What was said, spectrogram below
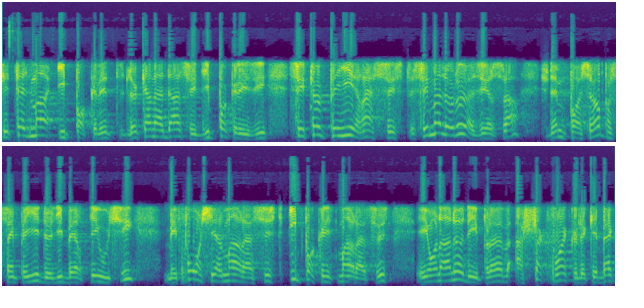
c'est tellement hypocrite. Le Canada, c'est d'hypocrisie. C'est un pays raciste. C'est malheureux à dire ça. Je n'aime pas ça parce que c'est un pays de liberté aussi, mais foncièrement raciste, hypocritement raciste. Et on en a des preuves à chaque fois que le Québec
